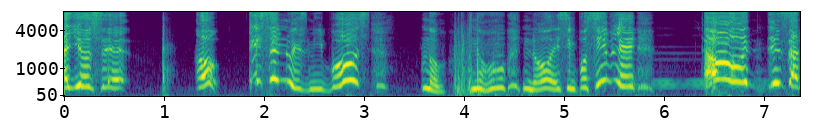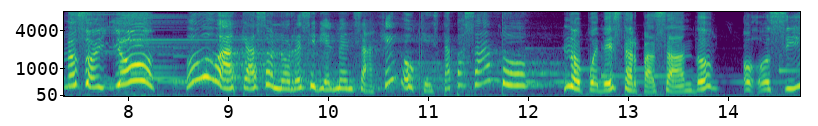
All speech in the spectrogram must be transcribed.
rayos? eh? Oh, esa no es mi voz. No, no, no, es imposible. Oh, esa no soy yo. Oh, ¿acaso no recibí el mensaje? ¿O qué está pasando? No puede estar pasando. ¿O o sí?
